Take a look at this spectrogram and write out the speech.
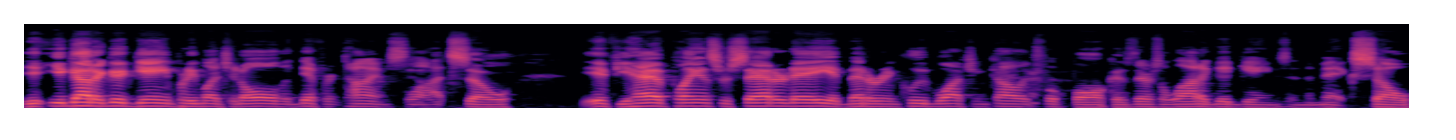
you, you got a good game pretty much at all the different time slots. So, if you have plans for Saturday, it better include watching college football because there's a lot of good games in the mix. So,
